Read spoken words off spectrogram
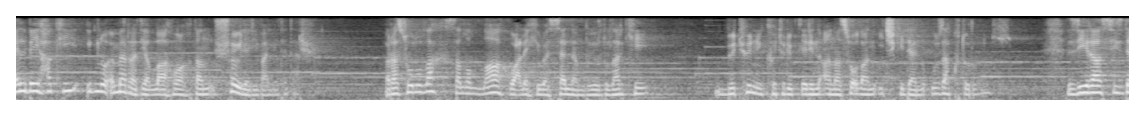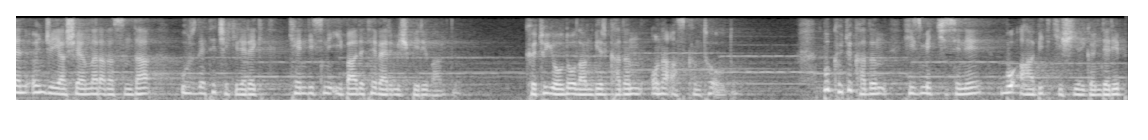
El-Beyhaki İbn Ömer radıyallahu anh'tan şöyle rivayet eder. Resulullah sallallahu aleyhi ve sellem buyurdular ki, bütün kötülüklerin anası olan içkiden uzak durunuz. Zira sizden önce yaşayanlar arasında uzlete çekilerek kendisini ibadete vermiş biri vardı. Kötü yolda olan bir kadın ona askıntı oldu. Bu kötü kadın hizmetçisini bu abid kişiye gönderip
